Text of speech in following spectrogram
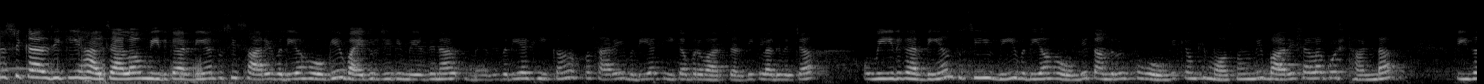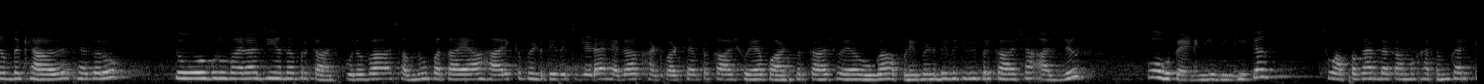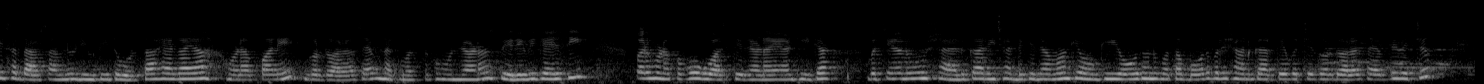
ਸਤਿ ਸ਼੍ਰੀ ਅਕਾਲ ਜੀ, ਕੀ ਹਾਲ ਚਾਲ ਆ? ਉਮੀਦ ਕਰਦੀ ਆ ਤੁਸੀਂ ਸਾਰੇ ਵਧੀਆ ਹੋਗੇ ਵਾਹਿਗੁਰੂ ਜੀ ਦੀ ਮਿਹਰ ਦੇ ਨਾਲ ਮੈਂ ਵੀ ਵਧੀਆ ਠੀਕ ਆ ਆਪਾਂ ਸਾਰੇ ਵਧੀਆ ਠੀਕ ਆ, ਪਰਿਵਾਰ ਚੜ੍ਹਦੀ ਕਲਾ ਦੇ ਵਿੱਚ ਆ। ਉਮੀਦ ਕਰਦੀ ਆ ਤੁਸੀਂ ਵੀ ਵਧੀਆ ਹੋਵੋਗੇ, ਤੰਦਰੁਸਤ ਹੋਵੋਗੇ, ਕਿਉਂਕਿ ਮੌਸਮ ਵੀ ਬਾਰਿਸ਼ ਵਾਲਾ ਕੁਝ ਠੰਡ ਆ। ਪਲੀਜ਼ ਆਪਦਾ ਖਿਆਲ ਰੱਖਿਆ ਕਰੋ। ਸੋ ਗੁਰੂ ਮਹਾਰਾਜ ਜੀਆਂ ਦਾ ਪ੍ਰਕਾਸ਼ ਪੁਰਬ ਆ, ਸਭ ਨੂੰ ਪਤਾ ਆ, ਹਰ ਇੱਕ ਪਿੰਡ ਦੇ ਵਿੱਚ ਜਿਹੜਾ ਹੈਗਾ ਅਖੰਡ ਪਾਠ ਸਾਹਿਬ ਪ੍ਰਕਾਸ਼ ਹੋਇਆ, ਪਾਠ ਪ੍ਰਕਾਸ਼ ਹੋਇਆ ਹੋਊਗਾ। ਆਪਣੇ ਪਿੰਡ ਦੇ ਵਿੱਚ ਵੀ ਪ੍ਰਕਾਸ਼ ਆ, ਅੱਜ ਭੋਗ ਪੈਣਗੇ ਜੀ, ਠੀਕ ਆ? ਸੋ ਆਪਾਂ ਘਰ ਦਾ ਕੰਮ ਖਤਮ ਕਰਕੇ ਸਰਦਾਰ ਸਾਹਿਬ ਨੂੰ ਡਿਊਟੀ ਤੋਰਤਾ ਹੈਗਾ ਆ। ਹੁਣ ਆਪਾਂ ਨੇ ਗੁਰਦੁਆਰਾ ਸਾਹਿਬ ਨਤਮਸਤਕ ਹੋਣ ਜਾਣਾ। ਸਵੇਰੇ ਵੀ ਗਏ ਸੀ, ਪਰ ਹੁਣ ਆਪਾਂ ਭੋਗ ਵਾਸਤੇ ਜਾਣਾ ਆ, ਠੀਕ ਆ? ਬੱਚਿਆਂ ਨੂੰ ਸ਼ਾਇਦ ਘਰ ਹੀ ਛੱਡ ਕੇ ਜਾਵਾਂ, ਕਿਉਂਕਿ ਉਹ ਤੁਹਾਨੂੰ ਪਤਾ ਬਹੁਤ ਪਰੇਸ਼ਾਨ ਕਰਦੇ ਆ ਬੱਚੇ ਗੁਰਦੁਆਰਾ ਸਾਹਿਬ ਦੇ ਵਿੱਚ।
